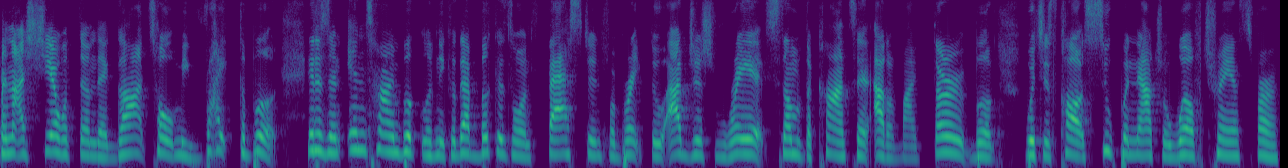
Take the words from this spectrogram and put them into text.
and I share with them that God told me, write the book. It is an end time book, Lenika. That book is on fasting for breakthrough. I've just read some of the content out of my third book, which is called Supernatural Wealth Transfer.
